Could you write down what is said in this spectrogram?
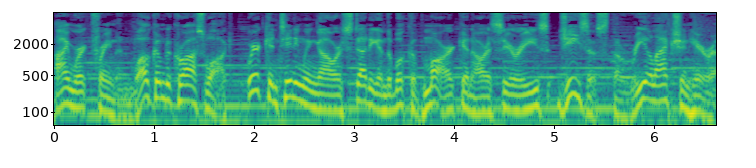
I'm Rick Freeman. Welcome to Crosswalk. We're continuing our study in the book of Mark in our series, Jesus, the Real Action Hero.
